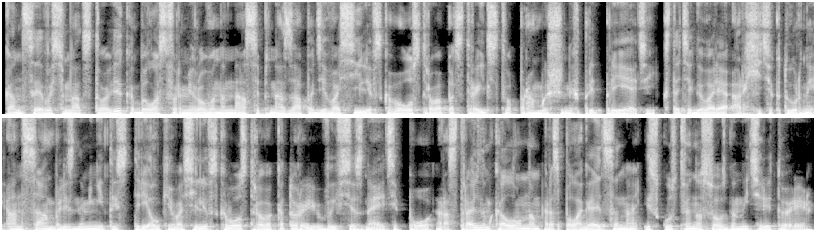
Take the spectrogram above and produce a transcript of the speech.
В конце XVIII века была сформирована насыпь на западе Васильевского острова под строительство промышленных предприятий. Кстати говоря, архитектурный ансамбль знаменитой стрелки Васильевского острова, который вы все знаете по растральным колоннам, располагается на искусственно созданной территории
